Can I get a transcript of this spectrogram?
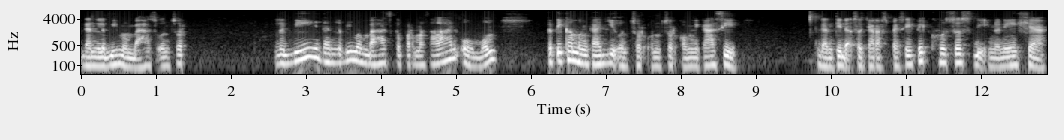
dan lebih membahas unsur lebih dan lebih membahas kepermasalahan umum ketika mengkaji unsur-unsur komunikasi dan tidak secara spesifik khusus di Indonesia.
